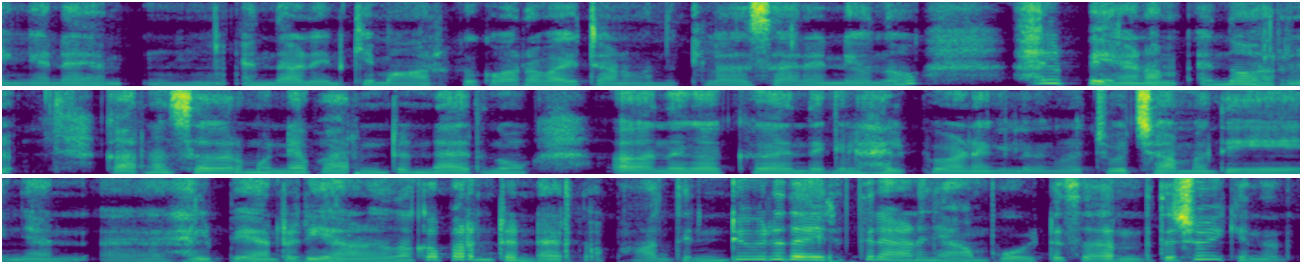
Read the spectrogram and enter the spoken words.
എങ്ങനെ എന്താണ് എനിക്ക് മാർക്ക് കുറവായിട്ടാണ് വന്നിട്ടുള്ളത്? സാർ എന്നെ ഒന്ന് ഹെൽപ്പ് ചെയ്യണം എന്ന് പറഞ്ഞു. കാരണം സാർ മുന്നേ പറഞ്ഞിട്ടുണ്ടായിരുന്നു. നിങ്ങൾക്ക് എന്തെങ്കിലും ഹെൽപ്പ് വേണമെങ്കിൽ നിങ്ങൾ ചോദിച്ചാൽ മതി. ഞാൻ ഹെൽപ്പ് ചെയ്യാൻ റെഡിയാണ് എന്നൊക്കെ പറഞ്ഞിട്ടുണ്ടായിരുന്നു. അപ്പോൾ അതിന്റെ ഒരു ധൈര്യത്തിലാണ് ഞാൻ പോയിട്ട് സാറിന്റെ അടുത്ത് ചോദിക്കുന്നത്.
